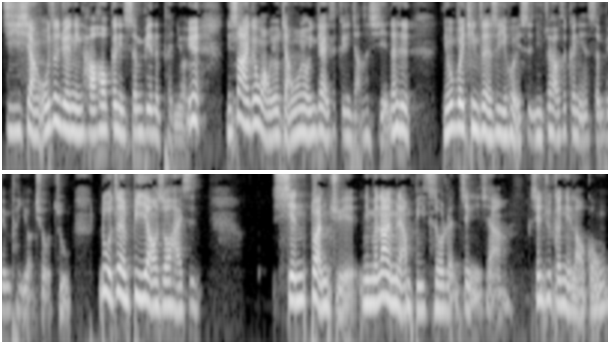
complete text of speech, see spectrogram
迹象，我真的觉得你好好跟你身边的朋友，因为你上来跟网友讲，网友应该也是跟你讲这些，但是你会不会听真的是一回事。你最好是跟你的身边朋友求助，如果真的必要的时候，还是先断绝。你们让你们俩彼此都冷静一下，先去跟你老公，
